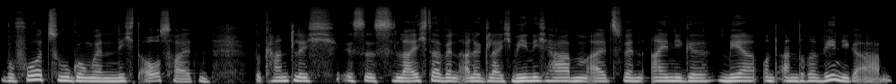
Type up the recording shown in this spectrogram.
Bevorzugungen nicht aushalten. Bekanntlich ist es leichter, wenn alle gleich wenig haben, als wenn einige mehr und andere weniger haben.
